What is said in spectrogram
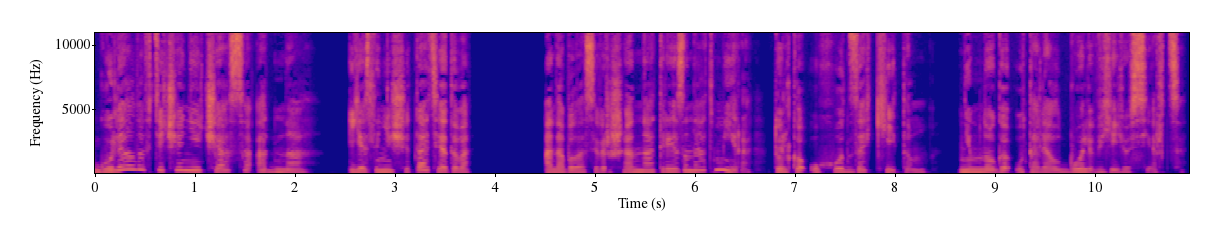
гуляла в течение часа одна. Если не считать этого, она была совершенно отрезана от мира, только уход за китом немного утолял боль в ее сердце.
